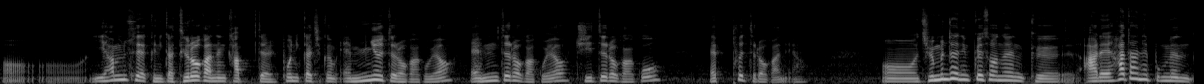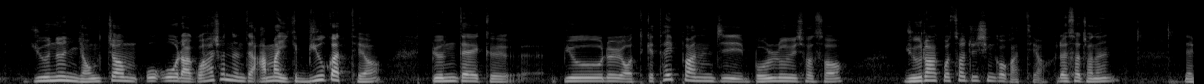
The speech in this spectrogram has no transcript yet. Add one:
어, 이 함수에 그러니까 들어가는 값들 보니까 지금 mu 들어가고요. m 들어가고요. g 들어가고 f 들어가네요. 어, 질문자님께서는 그 아래 하단에 보면 u는 0.55라고 하셨는데 아마 이게 뮤 같아요. 뮤인데 그 뮤를 어떻게 타입하는지 모르셔서 u라고 써주신 것 같아요. 그래서 저는 네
